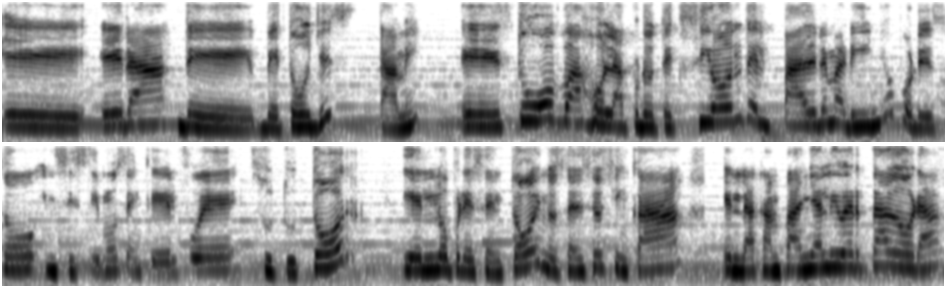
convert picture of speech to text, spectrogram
eh, era de Betoyes, Tame, estuvo bajo la protección del padre Mariño, por eso insistimos en que él fue su tutor y él lo presentó, Inocencio Chincá, en la campaña libertadora.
